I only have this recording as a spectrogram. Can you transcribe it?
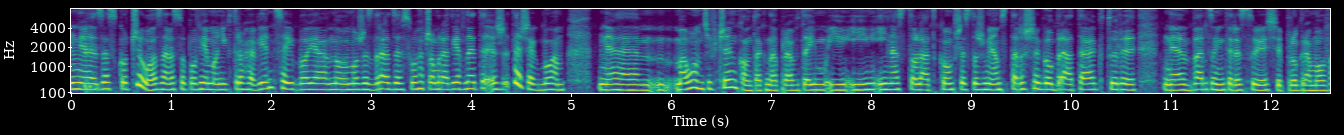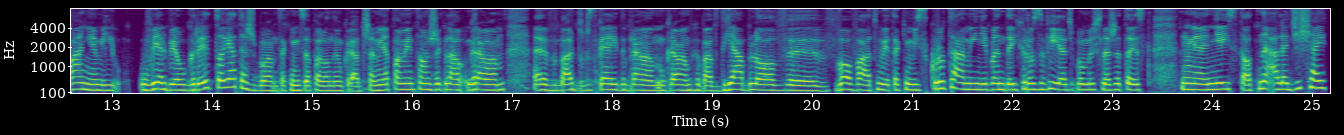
e, zaskoczyło. Zaraz opowiem o nich trochę więcej, bo ja no, może zdradzę słuchaczom Radia Wnet, że też jak byłam małą dziewczynką tak naprawdę i, i, i nastolatką, przez to, że miałam starszego brata, który bardzo interesuje się programowaniem i uwielbiał gry, to ja też byłam takim zapalonym graczem. Ja pamiętam, że grałam w Baldur's Gate, grałam, grałam chyba w Diablo, w, w WoWa, mówię takimi skrótami, nie będę ich rozwijać, bo myślę, że to jest nieistotne, ale dzisiaj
